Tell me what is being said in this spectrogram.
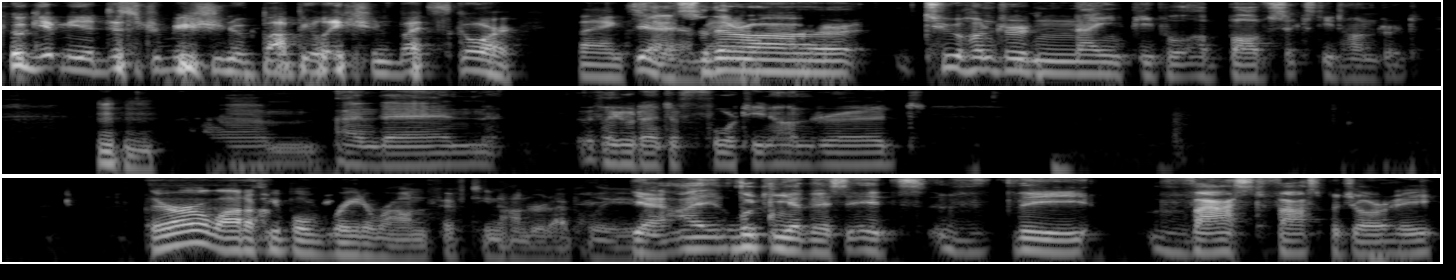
go get me a distribution of population by score. Thanks. yeah, so there are 209 people above 1600. Mhm. Um, and then if I go down to 1400, There are a lot of people right around fifteen hundred, I believe. yeah, I looking at this, it's the vast, vast majority.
